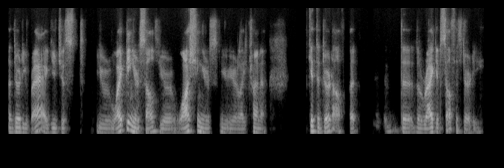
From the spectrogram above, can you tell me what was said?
a dirty rag. You just you're wiping yourself you're washing your you're like trying to get the dirt off but the the rag itself is dirty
